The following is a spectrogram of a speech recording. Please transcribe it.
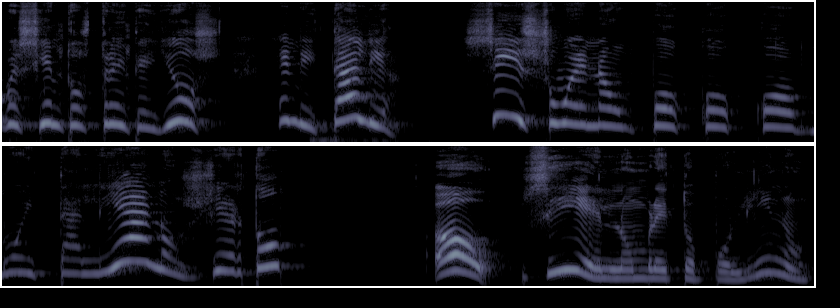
1932 en Italia. Sí suena un poco como italiano, ¿cierto? Oh, sí, el nombre Topolino,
